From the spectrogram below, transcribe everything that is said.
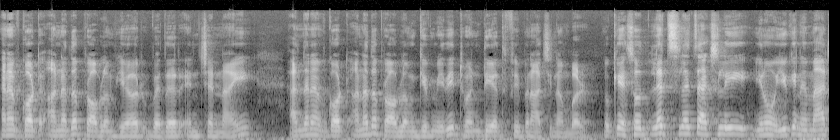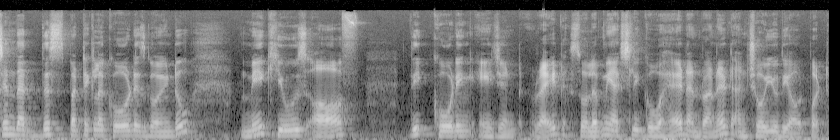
And i've got another problem here weather in chennai. And then I've got another problem. Give me the 20th Fibonacci number. Okay? So let's let's actually you know you can imagine that this particular code is going to make use of the coding agent right? So let me actually go ahead and run it and show you the output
